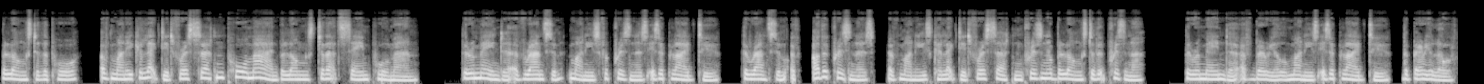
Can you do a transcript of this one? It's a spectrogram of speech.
belongs to the poor, of money collected for a certain poor man belongs to that same poor man. The remainder of ransom monies for prisoners is applied to the ransom of other prisoners, of monies collected for a certain prisoner belongs to that prisoner. The remainder of burial monies is applied to the burial of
